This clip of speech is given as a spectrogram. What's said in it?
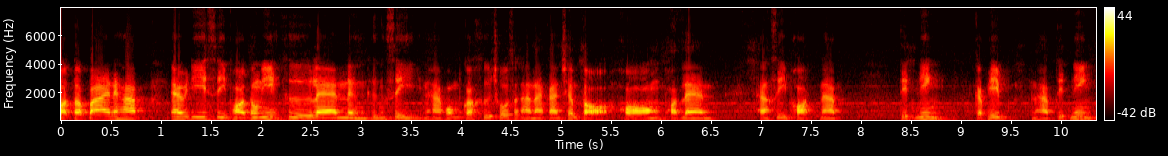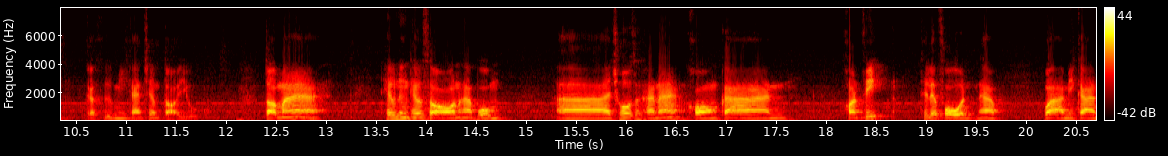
อร์ตต่อไปนะครับ LED 4 พอร์ตตรงนี้คือ LAN 1ถึง4นะครับผมก็คือโชว์สถานะการเชื่อมต่อของพอร์ต LAN ทั้ง 4 พอร์ตนะครับ ติดนิ่งกระพริบนะครับ ติดนิ่งก็คือมีการเชื่อมต่ออยู่ ต่อมาเทล1เทล2นะครับผมโชว์สถานะของการคอนฟิกเทเลโฟนนะครับ ว่ามีการ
